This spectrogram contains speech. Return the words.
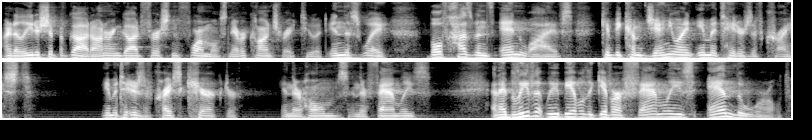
Under the leadership of God, honoring God first and foremost, never contrary to it. In this way, both husbands and wives can become genuine imitators of Christ, imitators of Christ's character in their homes, in their families. And I believe that we'd be able to give our families and the world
